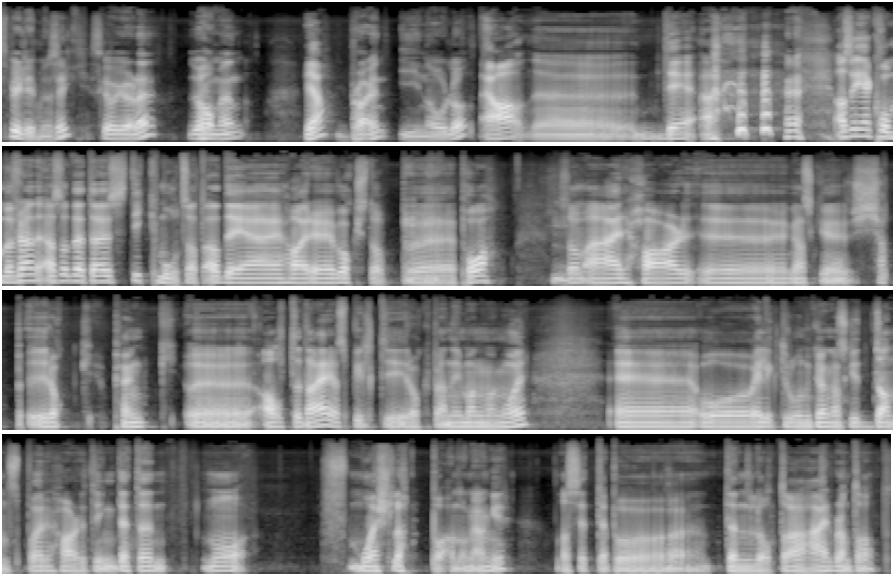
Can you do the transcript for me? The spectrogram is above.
Spille litt musikk? Skal vi gjøre det? Du har med en Ja. Brian Eno-låt? Ja, eh, det er Altså, jeg kommer fra altså, Dette er stikk motsatt av det jeg har vokst opp eh, på. Som er hard, eh, ganske kjapp rock, punk, alt det der. Jeg har spilt i rockband i mange, mange år. Eh, og elektronika, ganske dansbar, harde ting. Dette Nå må jeg slappe av noen ganger. Da setter jeg på denne låta her, blant annet.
